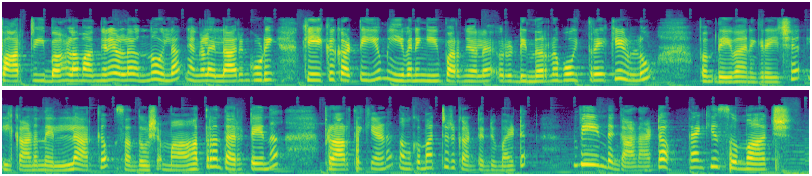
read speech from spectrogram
പാർട്ടി ബഹളം അങ്ങനെയുള്ള ഒന്നുമില്ല. ഞങ്ങൾ എല്ലാവരും കൂടി കേക്ക് കട്ട് ചെയ്യും. ഈവനിങ് ഈ പറഞ്ഞ പോലെ ഒരു ഡിന്നറിന് പോയി ഇത്രയൊക്കെ ഉള്ളൂ. അപ്പം ദൈവം അനുഗ്രഹിച്ച് ഈ കാണുന്ന എല്ലാവർക്കും സന്തോഷം മാത്രം തരട്ടെ എന്ന് പ്രാർത്ഥിക്കുകയാണ്. നമുക്ക് മറ്റൊരു കണ്ടന്റുമായിട്ട് വീണ്ടും കാണാം കേട്ടോ. താങ്ക് സോ മച്ച്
